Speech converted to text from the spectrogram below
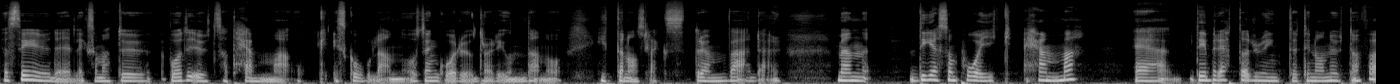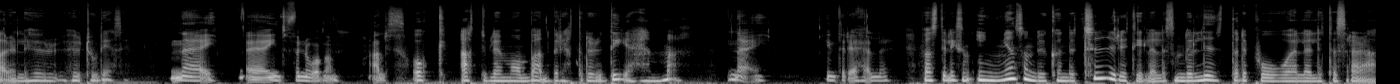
Jag ser ju dig liksom att du både är utsatt hemma och i skolan och sen går du och drar dig undan och hittar någon slags drömvärld där. Men det som pågick hemma, eh, det berättade du inte till någon utanför eller hur, hur tog det sig? Nej, eh, inte för någon alls. Och att du blev mobbad, berättade du det hemma? Nej, inte det heller. Fanns det liksom ingen som du kunde ty dig till eller som du litade på eller lite sådär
